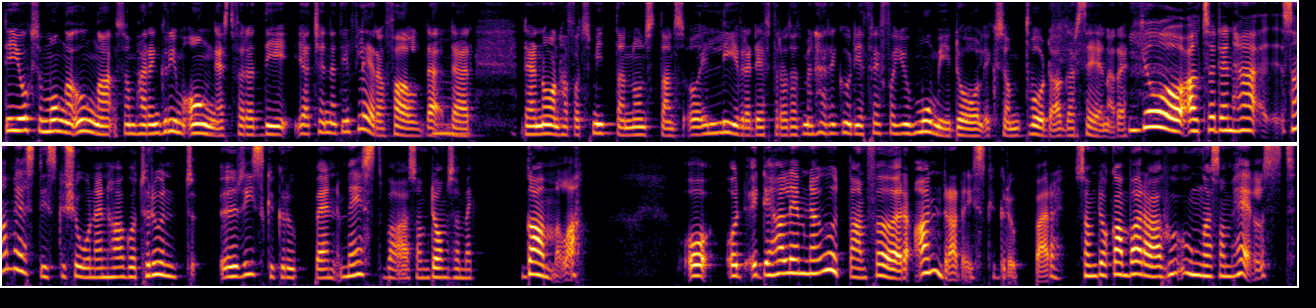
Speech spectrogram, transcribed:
det är också många unga som har en grym ångest för att de, jag känner till flera fall där, mm. där, där någon har fått smittan någonstans och är livrädd efteråt att men herregud jag träffar ju Mumi då liksom två dagar senare. Jo, alltså den här samhällsdiskussionen har gått runt eh, riskgruppen mest bara som de som är gamla. Och, och det har lämnat utanför andra riskgrupper som då kan vara hur unga som helst.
